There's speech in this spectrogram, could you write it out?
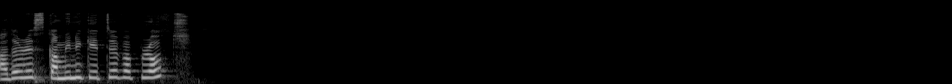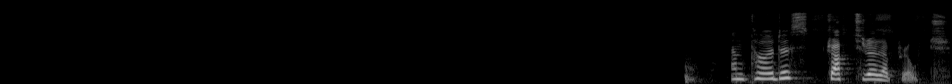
Other is communicative approach. And third is structural approach.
